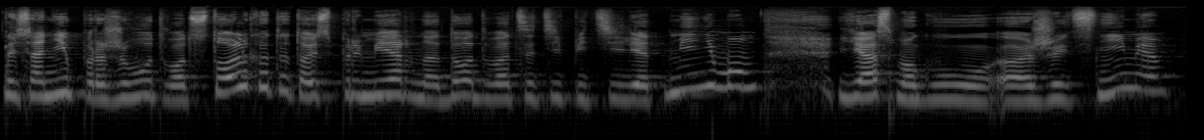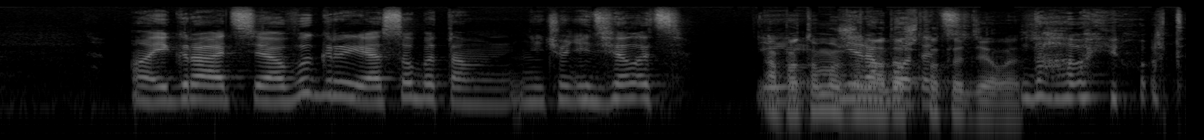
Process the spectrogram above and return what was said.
То есть они проживут вот столько-то, то есть примерно до 25 лет минимум. Я смогу э, жить с ними, э, играть э, в игры и особо там ничего не делать. А потом уже надо что-то делать. Да, вот.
